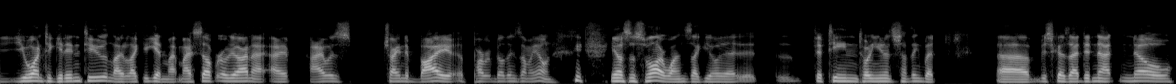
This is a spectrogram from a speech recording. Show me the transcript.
you want to get into, like like again, my, myself early on, I, I I was trying to buy apartment buildings on my own you know some smaller ones like you know uh, 15 20 units or something but uh just because i did not know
